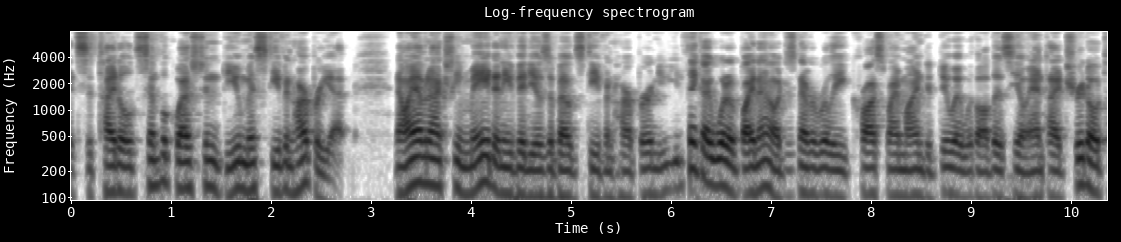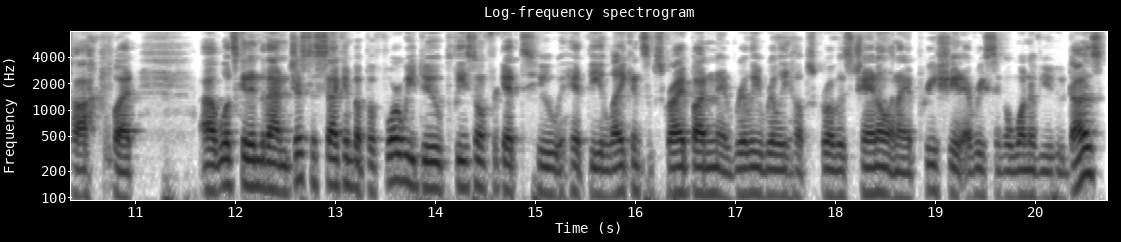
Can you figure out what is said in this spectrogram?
It's titled "Simple Question: Do you miss Stephen Harper yet?" Now, I haven't actually made any videos about Stephen Harper, and you'd think I would have by now. It just never really crossed my mind to do it with all this, you know, anti-Trudeau talk. But uh, let's get into that in just a second. But before we do, please don't forget to hit the like and subscribe button. It really, really helps grow this channel, and I appreciate every single one of you who does.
